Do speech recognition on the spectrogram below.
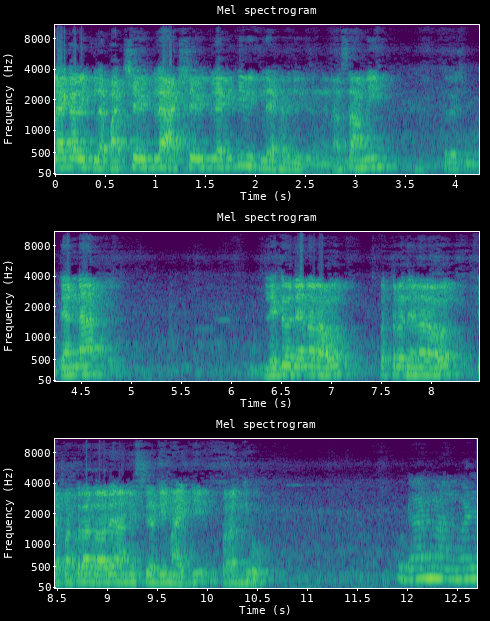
बॅगा विकल्या? पाचशे विकल्या आठशे विकल्या किती विकल्या खरेदी विक्री संघाने? असं आम्ही त्यांना लेटर देणार आहोत पत्र देणार आहोत. त्या पत्राद्वारे आम्ही सगळी माहिती परत घेऊ. उडाण मालवण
